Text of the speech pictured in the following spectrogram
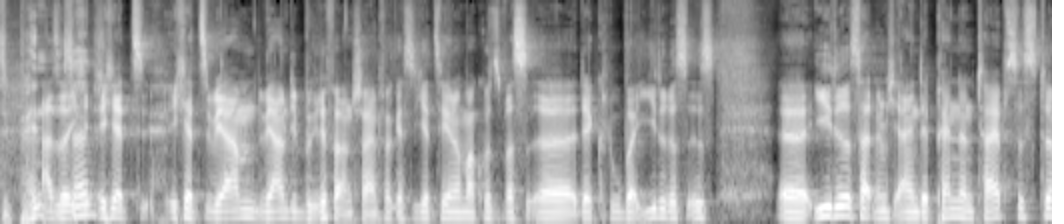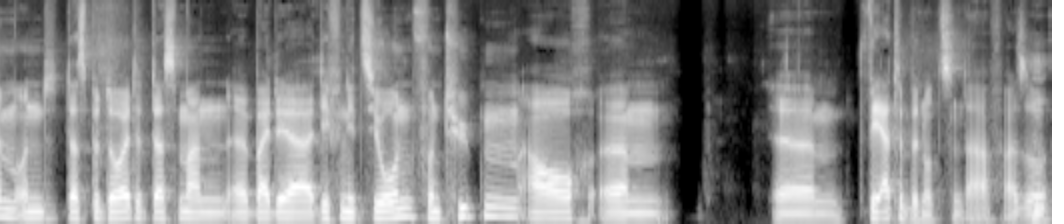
Dependent Also ich, ich, jetzt, ich jetzt, wir haben, wir haben die Begriffe anscheinend vergessen. Ich erzähle noch mal kurz, was äh, der Clou bei Idris ist. Äh, Idris hat nämlich ein Dependent Type System und das bedeutet, dass man äh, bei der Definition von Typen auch ähm, ähm, Werte benutzen darf. Also Hm.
